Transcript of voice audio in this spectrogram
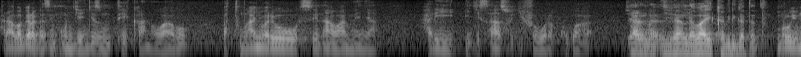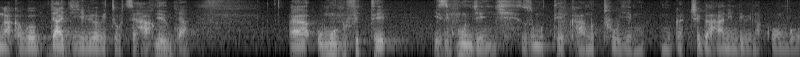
hari abagaragaza impungenge z'umutekano wabo bata umwanya uwo ari wo wose ntawamenya hari igisasu gishobora kugwa Byarana- byaranabaye kabiri gatatu. Muri uyu mwaka bwo byagiye biba biturutse hakurya. Ah, umuntu ufite izi mpungenge z'umutekano utuye mu- gace gahana imbibi na kongo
